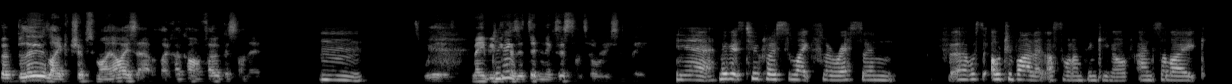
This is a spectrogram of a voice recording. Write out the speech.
but blue like trips my eyes out. Like I can't focus on it. Mm, It's weird. Maybe Do because it didn't exist until recently. yeah, maybe it's too close to like fluorescent. Uh, what's it? ultraviolet? That's the one I'm thinking of. And so like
